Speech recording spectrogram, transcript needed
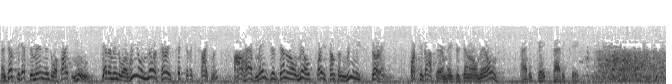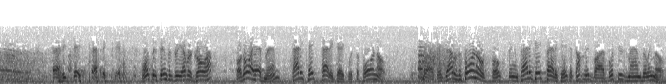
And just to get your men into a fighting mood, get them into a real military pitch of excitement, I'll have Major General Mills play something really stirring. What you got there, Major General Mills? Patty cake, patty cake. patty cake, patty cake. Won't this infantry ever grow up? Well, go ahead, men. Patty cake, patty cake with the four notes. Right, kids. That was the four notes, folks, singing patty cake, patty cake, accompanied by butcher's man Billy Mills.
